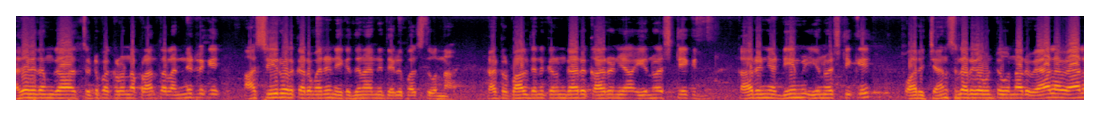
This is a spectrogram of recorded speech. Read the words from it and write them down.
అదేవిధంగా చుట్టుపక్కల ఉన్న ప్రాంతాలన్నిటికీ ఆశీర్వాదకరమని నీకు దినాన్ని తెలియపరుస్తూ ఉన్నాను డాక్టర్ పాల్ దినకరన్ గారు కారుణ్య యూనివర్సిటీకి కారుణ్య డీమ్ యూనివర్సిటీకి వారు ఛాన్సలర్గా ఉంటూ ఉన్నారు. వేల వేల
